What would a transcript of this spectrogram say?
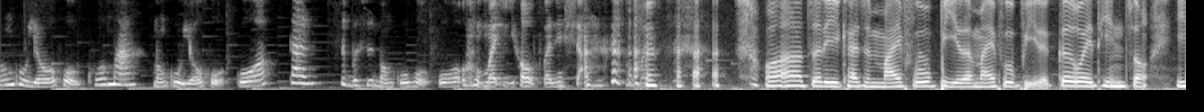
蒙古有火锅吗？蒙古有火锅，但是不是蒙古火锅，我们以后分享。哇，这里开始埋伏笔了，埋伏笔了！各位听众一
